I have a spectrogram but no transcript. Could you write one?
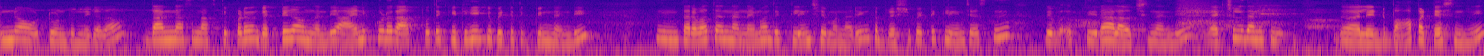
ఇన్ అవుట్ ఉంటుంది కదా. దాన్ని అసలు నాకు తిప్పడమే గట్టిగా ఉందండి. ఆయనకి కూడా రాకపోతే కిటికీకి పెట్టి తిప్పిందండి. తర్వాత నన్నేమో అది క్లీన్ చేయమన్నారు. ఇంకా బ్రష్ పెట్టి క్లీన్ చేస్తే తీరా అలా వచ్చిందండి. యాక్చువల్లీ దానికి లెడ్ బాగా పట్టేసింది.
